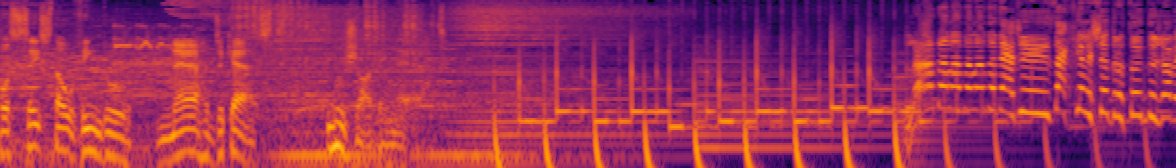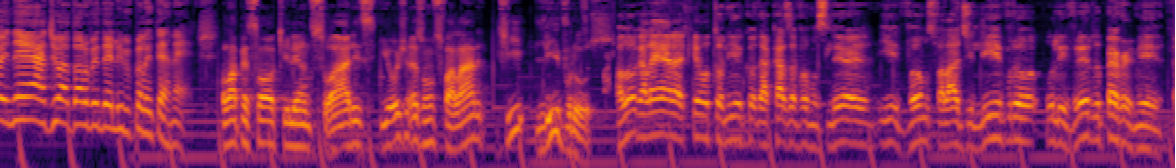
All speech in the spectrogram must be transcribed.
Você está ouvindo Nerdcast no Jovem Nerd. Landa, landa, landa, nerds! Aqui é Alexandre Antônio do Jovem Nerd. Eu adoro vender livro pela internet. Olá pessoal, aqui é Leandro Soares e hoje nós vamos falar de livros. Alô galera, aqui é o Tonico da Casa Vamos Ler e vamos falar de livro O Livreiro do Pé Vermelho.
